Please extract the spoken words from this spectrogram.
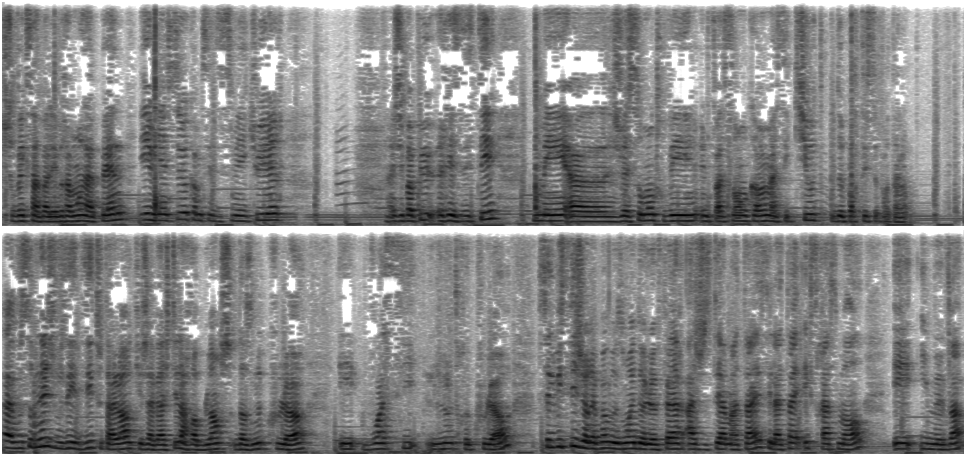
je trouvais que ça valait vraiment la peine. Et bien sûr, comme c'est du simili-cuir, j'ai pas pu résister, mais euh, je vais sûrement trouver une façon quand même assez cute de porter ce pantalon. Euh, vous vous souvenez, je vous ai dit tout à l'heure que j'avais acheté la robe blanche dans une autre couleur. Et voici l'autre couleur. Celui-ci, j'aurais pas besoin de le faire ajuster à ma taille. C'est la taille extra small et il me va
